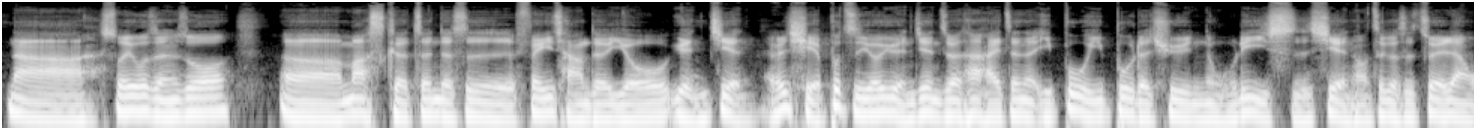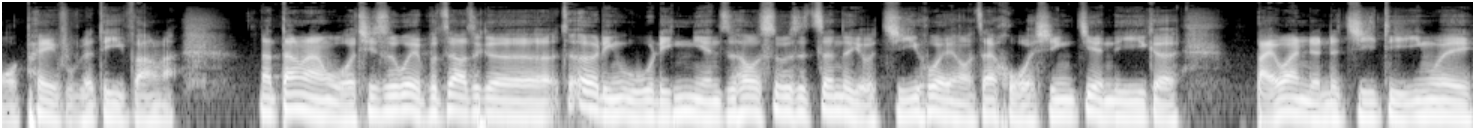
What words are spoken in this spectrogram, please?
那所以我只能说，呃，Musk 真的是非常的有远见，而且不只有远见之外，他还真的一步一步的去努力实现哦。这个是最让我佩服的地方了。那当然，我其实我也不知道这个这二零五零年之后是不是真的有机会哦，在火星建立一个百万人的基地，因为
